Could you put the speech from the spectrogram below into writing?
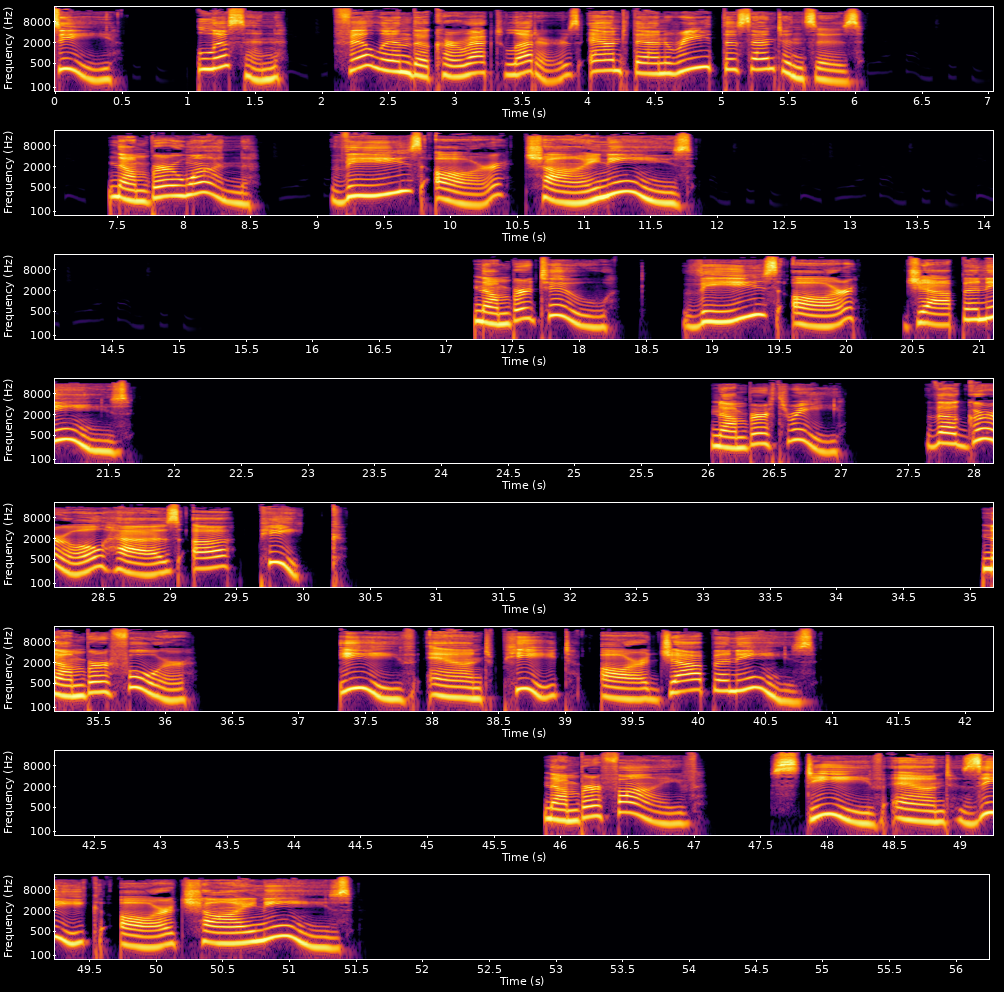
C. Listen, fill in the correct letters, and then read the sentences. Number 1. These are Chinese. Number 2. These are Japanese. Number 3. The girl has a peak. Number 4. Eve and Pete are Japanese. Number 5. Steve and Zeke are Chinese.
